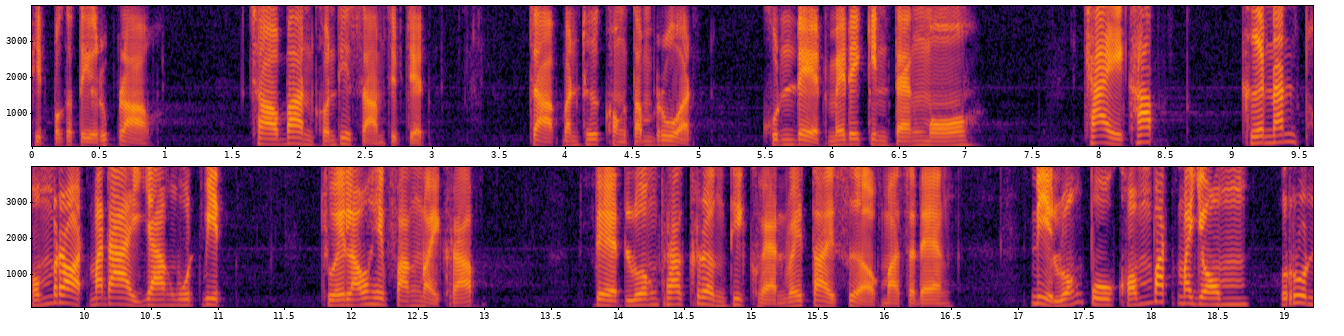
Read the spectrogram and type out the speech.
ผิดปกติหรือเปล่า ชาวบ้านคนที่ 37 จากบันทึกของตำรวจ คุณเดชไม่ได้กินแตงโม ใช่ครับ คืนนั้นผมรอดมาได้อย่างวุดวิดช่วยเล่าให้ฟังหน่อยครับ เดชล้วงพระเครื่องที่แขวนไว้ใต้เสื้อออกมาแสดง นี่หลวงปู่ขมวัดมยม รุ่น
